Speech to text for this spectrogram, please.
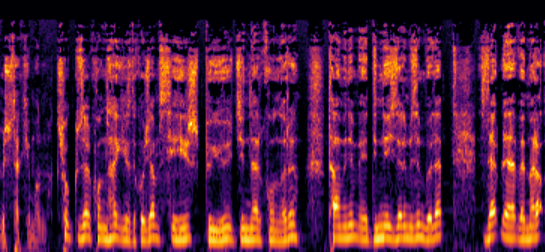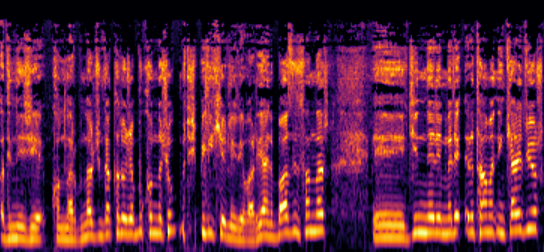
müstakim olmak. Çok güzel konulara girdik hocam. Sihir, büyü, cinler konuları. Tahminim e, dinleyicilerimizin böyle zevkle ve merakla dinleyeceği konular bunlar. Çünkü hakikaten hocam bu konuda çok müthiş bilgi kirliliği var. Yani bazı insanlar e, cinleri, melekleri tamamen inkar ediyor.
